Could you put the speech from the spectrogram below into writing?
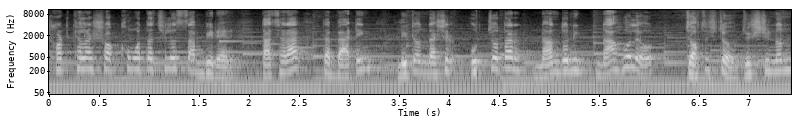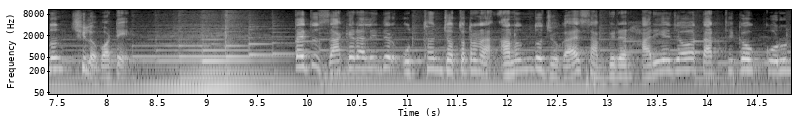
শট খেলার সক্ষমতা ছিল সাব্বিরের। তাছাড়া তার ব্যাটিং লিটন দাসের উচ্চতার নান্দনিক না হলেও যথেষ্ট দৃষ্টিনন্দন ছিল বটে। তাই তো জাকের আলীদের উত্থান যতটা না আনন্দ যোগায়, সাব্বিরের হারিয়ে যাওয়া তার থেকেও করুণ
